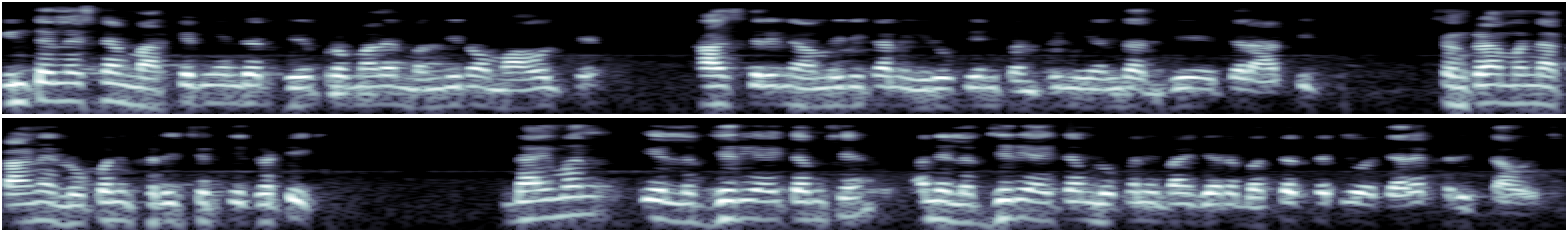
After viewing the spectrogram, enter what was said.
ઇન્ટરનેશનલ માર્કેટની અંદર જે પ્રમાણે મંદીનો માહોલ છે, ખાસ કરીને અમેરિકા અને યુરોપિયન કન્ટ્રીની અંદર જે અત્યારે આર્થિક સંકળામણના કારણે લોકોની ખરીદ શક્તિ ઘટી છે ડાયમંડ એ લક્ઝરી આઇટમ છે અને લક્ઝરી આઇટમ લોકોની પાસે જ્યારે બચત થતી હોય ત્યારે ખરીદતા હોય છે.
